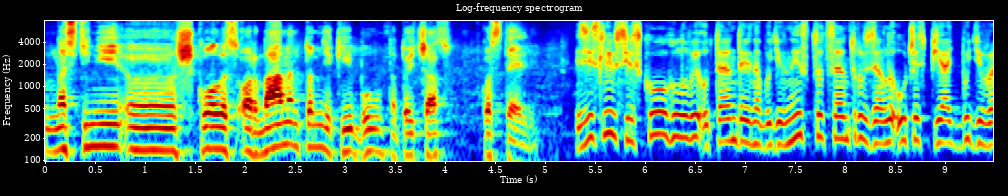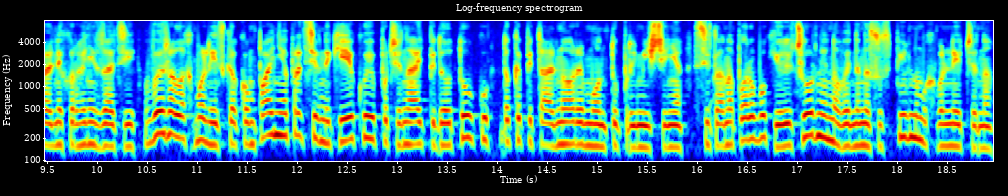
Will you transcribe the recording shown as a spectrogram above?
на стіні е, школи з орнаментом, який був на той час в костелі. Зі слів сільського голови, у тендері на будівництво центру взяли участь п'ять будівельних організацій. Виграла хмельницька компанія, працівники якої починають підготовку до капітального ремонту приміщення. Світлана Поробок, Юрій Чорний. Новини на Суспільному. Хмельниччина.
